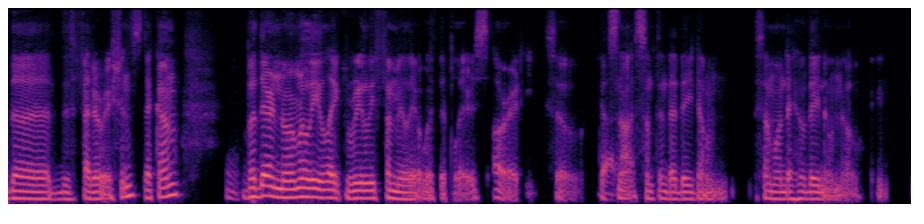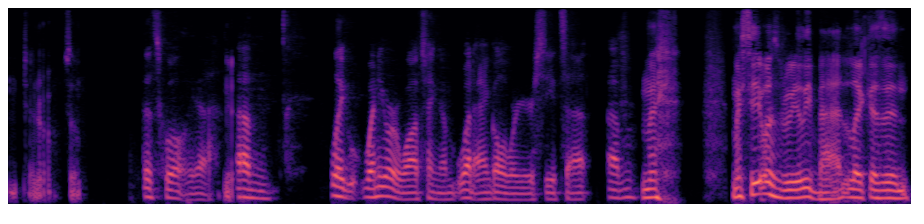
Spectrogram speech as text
the the federations that come, hmm. but they're normally like really familiar with the players already. So Got it's it. not something that they don't someone that who they don't know in, in general. So that's cool. Yeah. yeah. Um, like when you were watching them, um, what angle were your seats at? Um, my my seat was really bad. Like as in,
